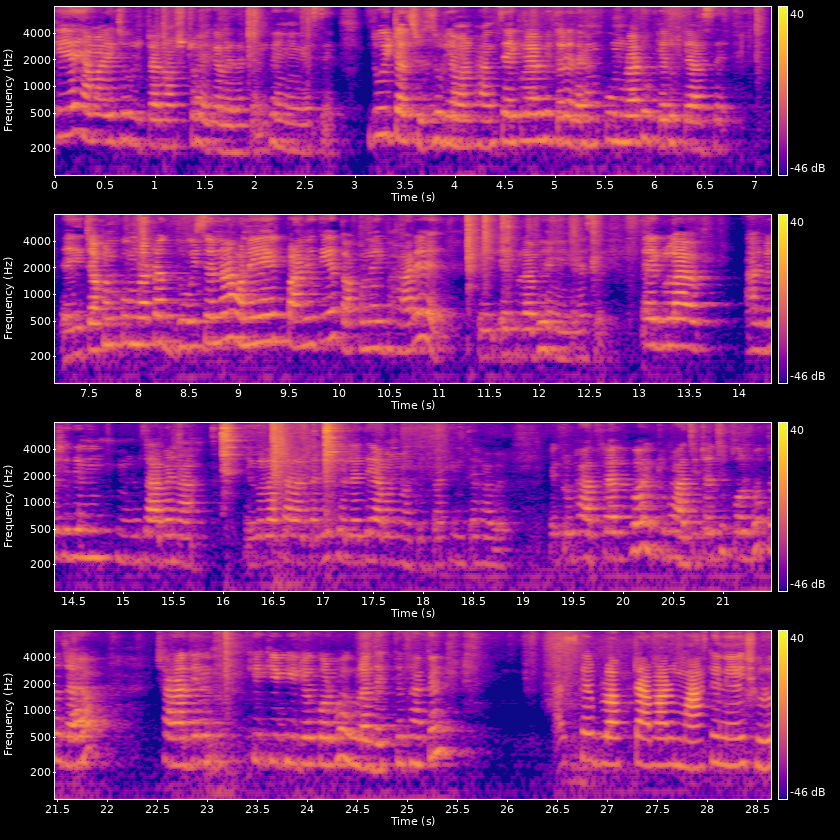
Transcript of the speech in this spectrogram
গিয়ে আমার এই ঝুড়িটা নষ্ট হয়ে গেলে, দেখেন, ভেঙে গেছে। দুইটা ঝুড়ি আমার ভাঙছে, এগুলোর ভিতরে দেখেন কুমড়া ঢুকে ঢুকে আছে। এই যখন কুমড়াটা ধুইছে না, অনেক পানি দিয়ে তখন এই ভারে এই এগুলা ভেঙে গেছে। এগুলা আর বেশি দিন যাবে না। এগুলা তাড়াতাড়ি ফেলে দিয়ে আমার নতুনটা কিনতে হবে। একটু ভাত রাখব, একটু ভাজি টাজি করব। তো যাই হোক, সারাদিন কি কি ভিডিও করব, এগুলো দেখতে থাকেন। আজকের ব্লগটা আমার মাকে নিয়েই শুরু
